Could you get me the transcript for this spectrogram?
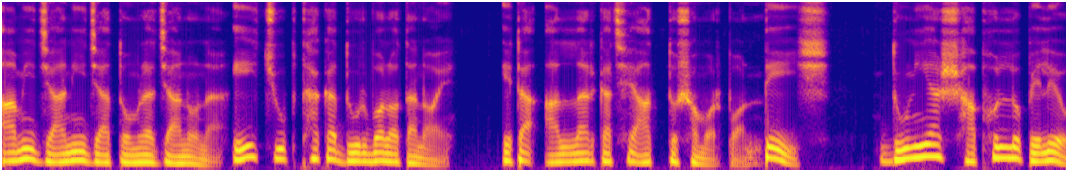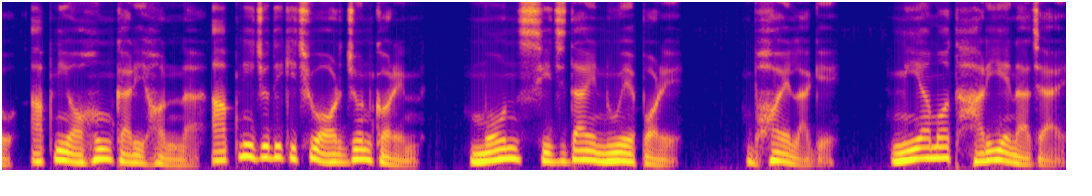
আমি জানি যা তোমরা জানো না। এই চুপ থাকা দুর্বলতা নয়, এটা আল্লাহর কাছে আত্মসমর্পণ। তেইশ, দুনিয়ার সাফল্য পেলেও আপনি অহংকারী হন না। আপনি যদি কিছু অর্জন করেন, মন সিজদায় নুয়ে পড়ে, ভয় লাগে। নিয়ামত হারিয়ে না যায়,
